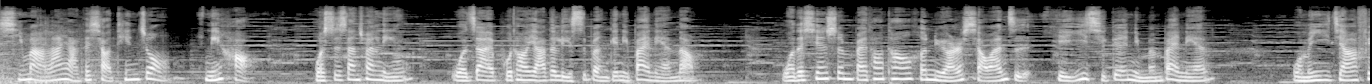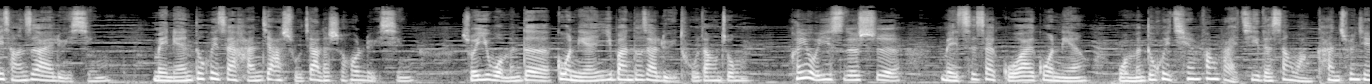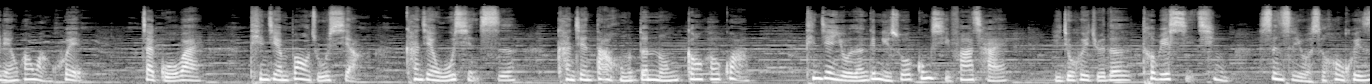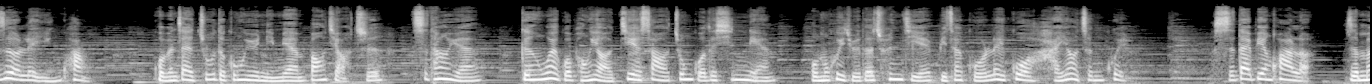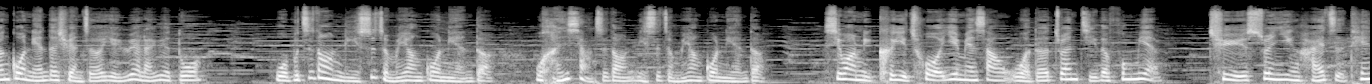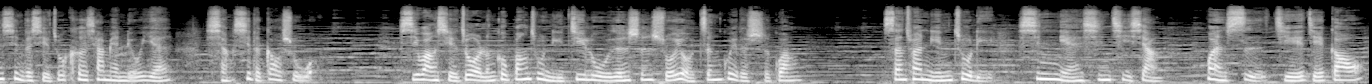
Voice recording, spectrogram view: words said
喜马拉雅的小听众，你好，我是山川林，我在葡萄牙的里斯本给你拜年了。我的先生白涛涛和女儿小丸子也一起跟你们拜年。我们一家非常热爱旅行，每年都会在寒假、暑假的时候旅行，所以我们的过年一般都在旅途当中。很有意思的是，每次在国外过年，我们都会千方百计地上网看春节联欢晚会，在国外。听见爆竹响，看见无醒丝，看见大红灯笼高高挂，听见有人跟你说恭喜发财，你就会觉得特别喜庆，甚至有时候会热泪盈眶。我们在租的公寓里面包饺子、吃汤圆，跟外国朋友介绍中国的新年，我们会觉得春节比在国内过还要珍贵。时代变化了，人们过年的选择也越来越多。我不知道你是怎么样过年的，我很想知道你是怎么样过年的。希望你可以错页面上我的专辑的封面，去顺应孩子天性的写作课下面留言，详细的告诉我。希望写作能够帮助你记录人生所有珍贵的时光。山川林祝你新年新气象，万事节节高。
